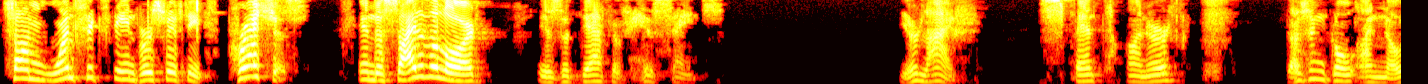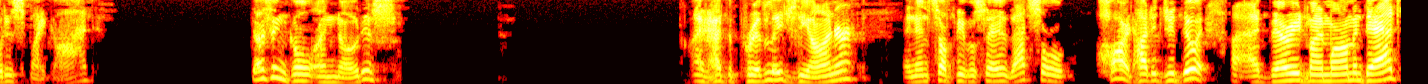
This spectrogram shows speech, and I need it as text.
Psalm 116, verse 15. Precious in the sight of the Lord is the death of his saints. Your life spent on earth doesn't go unnoticed by God, doesn't go unnoticed. I've had the privilege, the honor, and then some people say, that's so hard. How did you do it? I buried my mom and dad,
